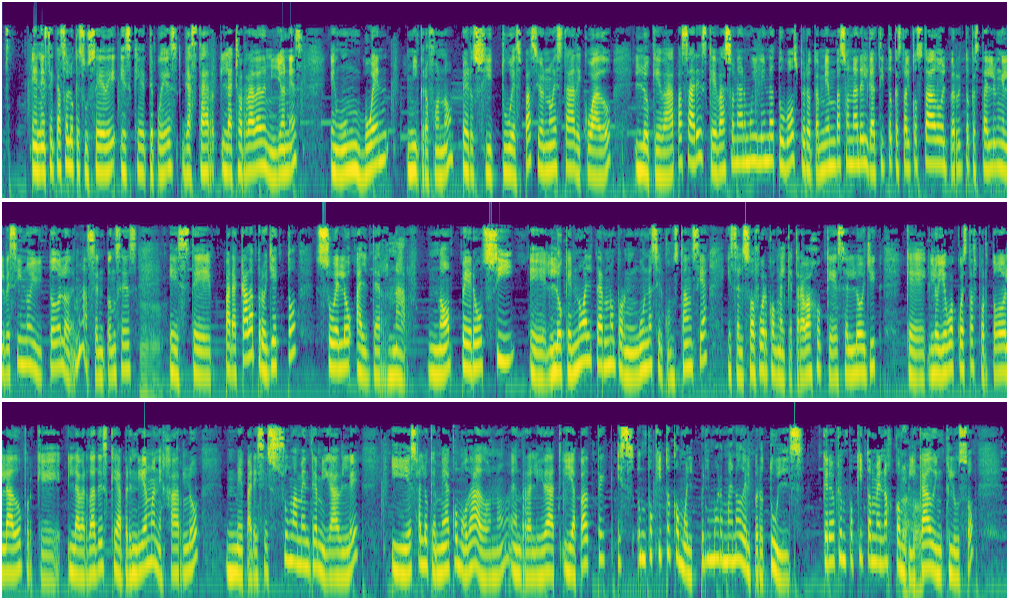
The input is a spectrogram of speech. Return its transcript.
En ese caso lo que sucede es que te puedes gastar la chorrada de millones en un buen micrófono, pero si tu espacio no está adecuado, lo que va a pasar es que va a sonar muy linda tu voz, pero también va a sonar el gatito que está al costado, el perrito que está en el vecino y todo lo demás. Entonces, este, para cada proyecto suelo alternar, ¿no? Pero sí eh, lo que no alterno por ninguna circunstancia es el software con el que trabajo, que es el Logic, que lo llevo a cuestas por todo lado porque la verdad es que aprendí a manejarlo, me parece sumamente amigable y es a lo que me he acomodado, ¿no? En realidad. Y aparte es un poquito como el primo hermano del Pro Tools. Creo que un poquito menos complicado incluso,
